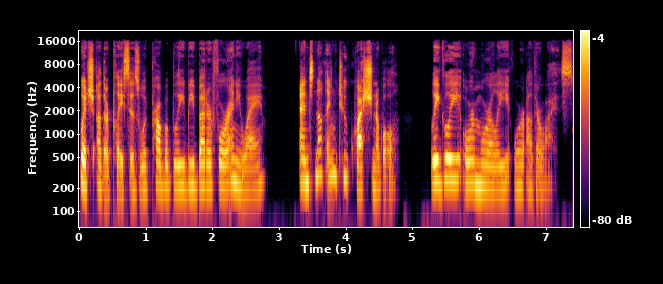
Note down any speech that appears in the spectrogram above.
which other places would probably be better for anyway, and nothing too questionable, legally or morally or otherwise.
